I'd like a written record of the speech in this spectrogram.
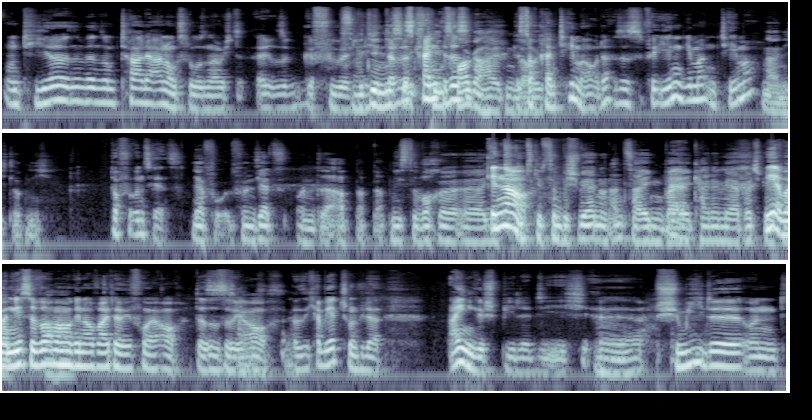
Und hier sind wir in so einem Tal der Ahnungslosen, habe ich äh, so gefühlt. Das wird dir nicht das so ist kein, ist, vorgehalten, ist doch kein Thema, oder? Ist es für irgendjemanden ein Thema? Nein, ich glaube nicht. Doch für uns jetzt. Ja, für, für uns jetzt. Und äh, ab, ab, ab nächste Woche äh, Genau. gibt's, gibt's dann Beschwerden und Anzeigen, weil Ja. keiner mehr Brettspiele Nee, aber nächste Woche machen wir genau weiter wie vorher auch. Das ist es ja auch. Also ich habe jetzt schon wieder einige Spiele, die ich äh, Mhm. schmiede und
